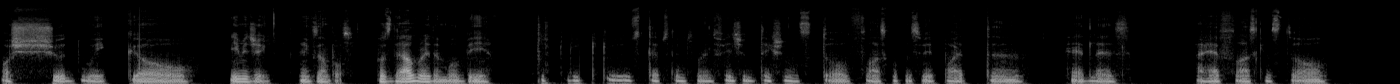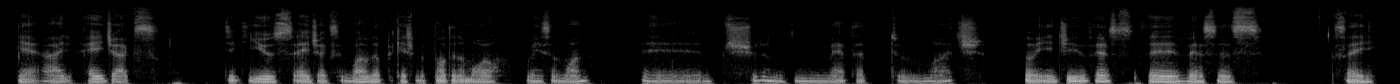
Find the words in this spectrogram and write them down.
Or should we go imaging examples? Because the algorithm will be steps to implement feature detection install flask Open OpenCV python headless. I have flask install yeah I, ajax did use ajax in one of the application but not in a more recent one it shouldn't matter too much so EEG versus, uh, versus say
